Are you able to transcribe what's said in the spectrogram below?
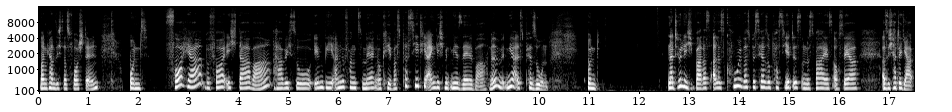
man kann sich das vorstellen. Und Vorher, bevor ich da war, habe ich so irgendwie angefangen zu merken, okay, was passiert hier eigentlich mit mir selber, ne? mit mir als Person. Und natürlich war das alles cool, was bisher so passiert ist. Und es war jetzt auch sehr, also ich hatte ja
